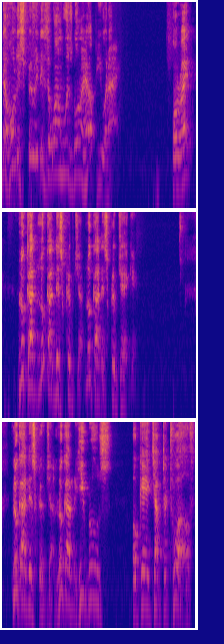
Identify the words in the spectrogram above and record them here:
The Holy Spirit is the one who is going to help you and I. All right? Look at look at this scripture. Look at the scripture again. Look at this scripture. Look at Hebrews, okay, chapter 12.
